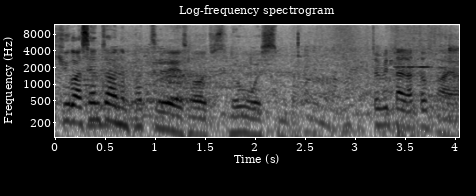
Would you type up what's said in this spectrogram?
큐가 센터하는 파트에서 진짜 너무 멋있습니다. 좀 이따가 또 봐요.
